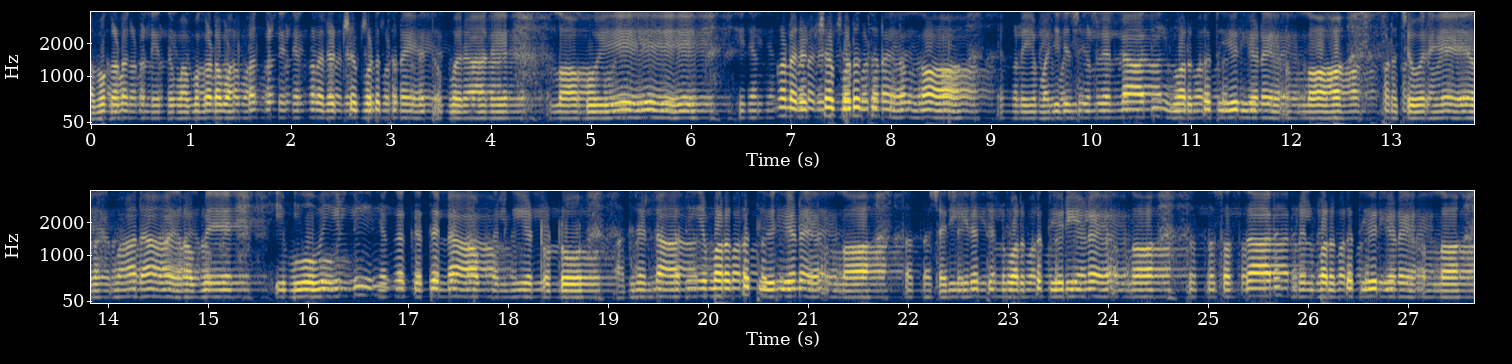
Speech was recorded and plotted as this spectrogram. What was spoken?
അപകടങ്ങളിൽ നിന്നും അപകട മരണങ്ങളിൽ ഞങ്ങളെ രക്ഷപ്പെടുത്തണേ തമ്പുരാനെ. അല്ലാഹുവേ ഞങ്ങളെ രക്ഷപ്പെടുത്തണേ അല്ലാ. ഞങ്ങളെ മജിലിസുകളിലെല്ലാം നീ വർക്ക് തീരണേ അല്ലാ. പഠിച്ചവനെ റഹ്മാനായ റബ്ബേ ഈ ഭൂമിയിൽ നീ ഞങ്ങൾക്ക് എന്തെല്ലാം നൽകിയിട്ടുണ്ടോ? അതിലെല്ലാം നീ വർക്ക് തീരണേ അല്ലാ. തന്ന ശരീരത്തിൽ വർക്ക് തീരണേ അല്ലാ. തന്ന സന്താനങ്ങളിൽ വർക്ക് തീരണേ അല്ലാ.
